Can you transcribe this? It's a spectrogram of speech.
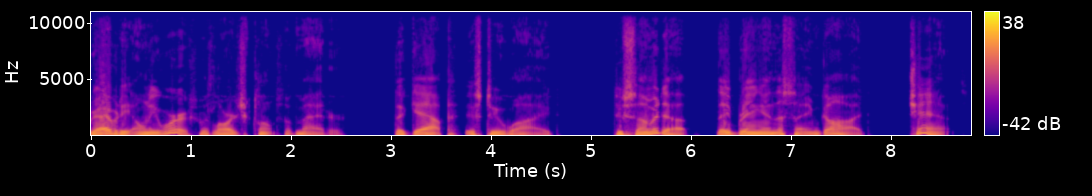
Gravity only works with large clumps of matter. The gap is too wide. To sum it up, they bring in the same God chance,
